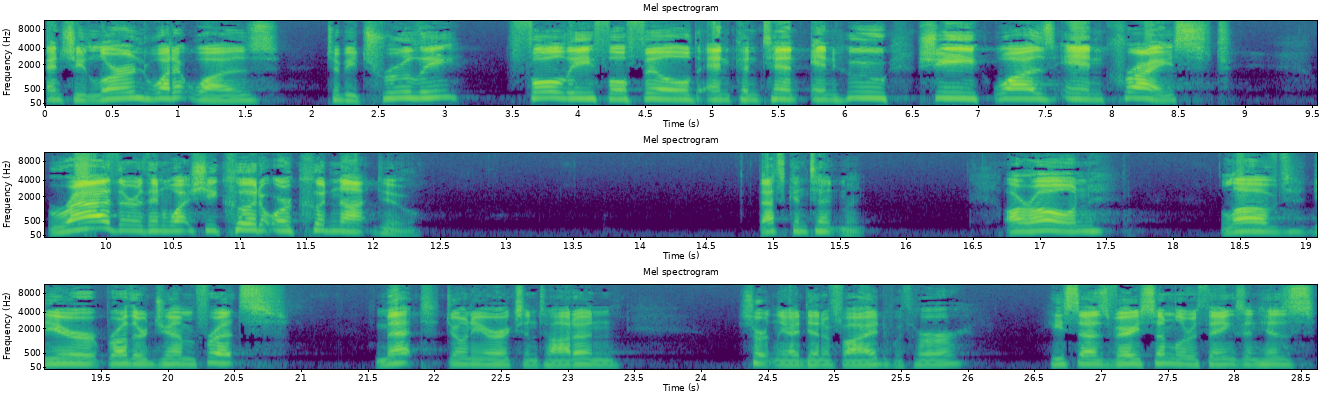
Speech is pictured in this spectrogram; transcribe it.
and she learned what it was to be truly, fully fulfilled and content in who she was in Christ rather than what she could or could not do. That's contentment. Our own loved, dear brother Jim Fritz met Joni Eareckson Tada and certainly identified with her. He says very similar things in his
